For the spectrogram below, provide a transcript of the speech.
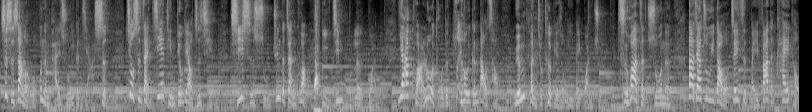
事实上哦，我不能排除一个假设，就是在街亭丢掉之前，其实蜀军的战况已经不乐观。压垮骆驼的最后一根稻草，原本就特别容易被关注。此话怎说呢？大家注意到我，这一次北伐的开头，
